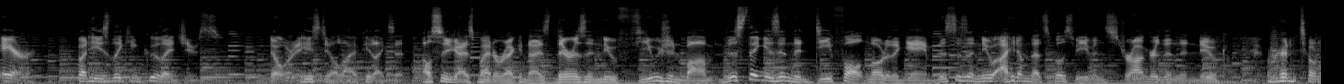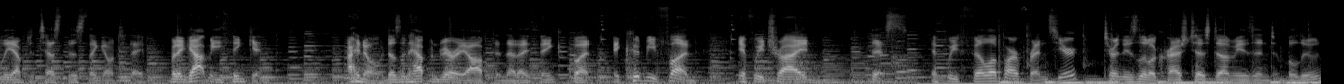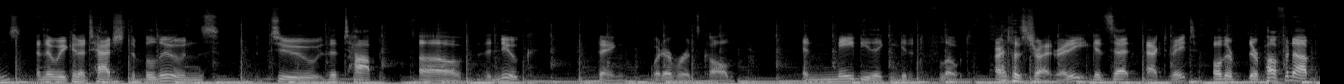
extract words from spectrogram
air, but he's leaking Kool-Aid juice. Don't worry, he's still alive. He likes it. Also, you guys might have recognized there is a new fusion bomb. This thing is in the default mode of the game. This is a new item that's supposed to be even stronger than the nuke. We're gonna totally have to test this thing out today. But it got me thinking. I know, it doesn't happen very often that I think, but it could be fun if we tried this. If we fill up our friends here, turn these little crash test dummies into balloons, and then we could attach the balloons to the top of the nuke thing, whatever it's called, and maybe they can get it to float. All right, let's try it. Ready? Get set. Activate. Oh, they're they're puffing up.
